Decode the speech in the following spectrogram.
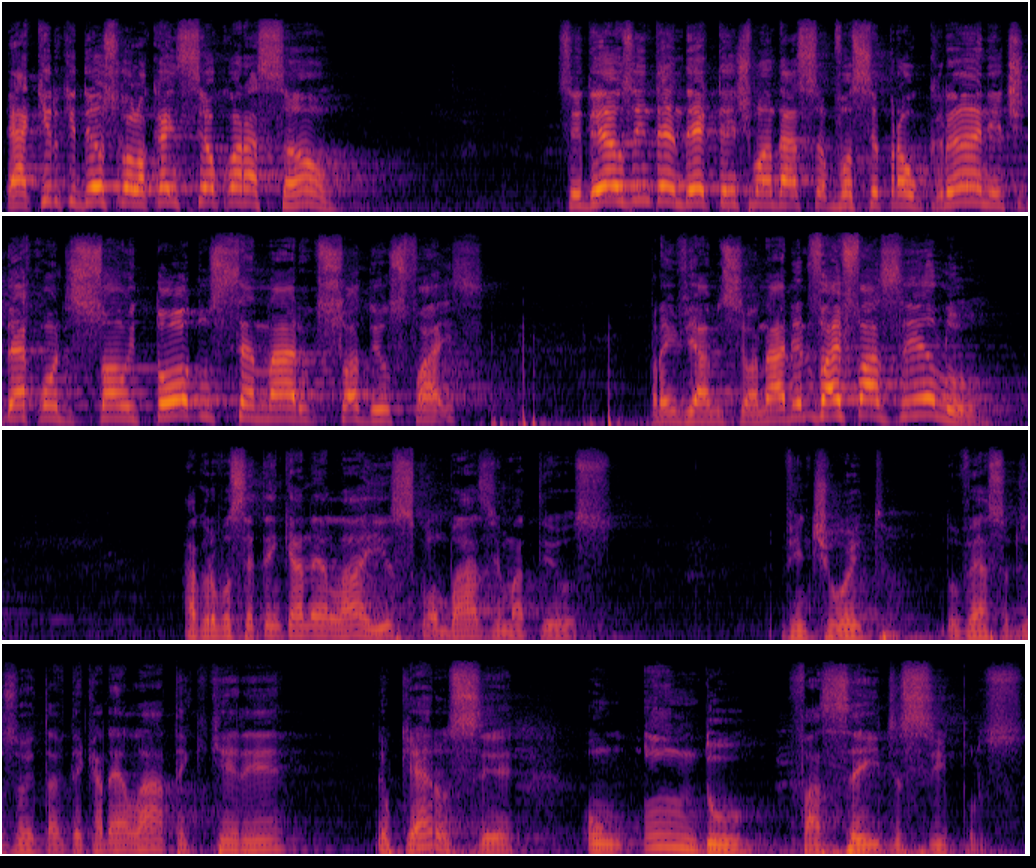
É aquilo que Deus colocar em seu coração. Se Deus entender que tem que mandar você para a Ucrânia e te der condição e todo o cenário que só Deus faz para enviar missionário, Ele vai fazê-lo. Agora você tem que anelar isso com base em Mateus 28, do verso 18. Tem que anelar, tem que querer. Eu quero ser um indo fazer discípulos.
